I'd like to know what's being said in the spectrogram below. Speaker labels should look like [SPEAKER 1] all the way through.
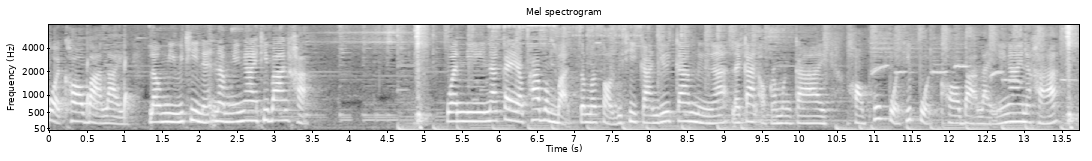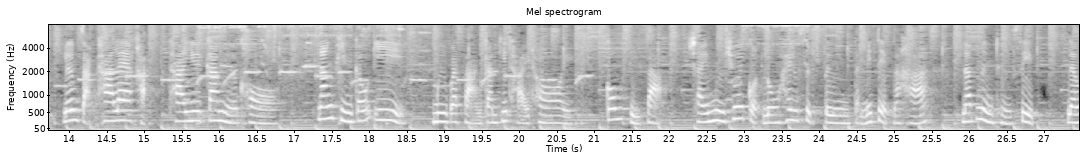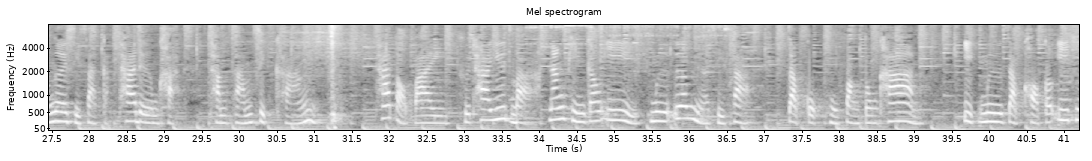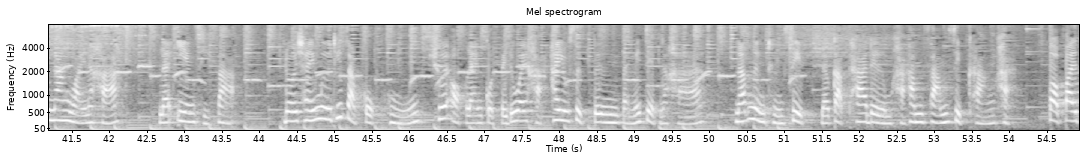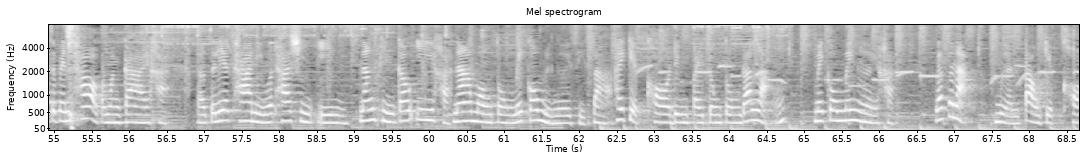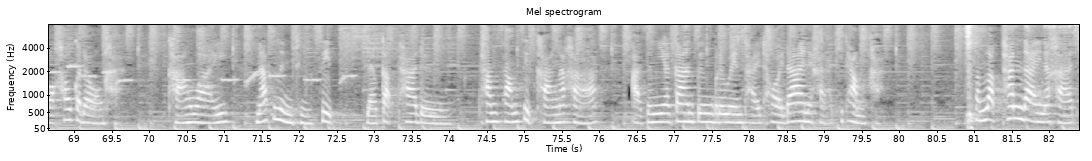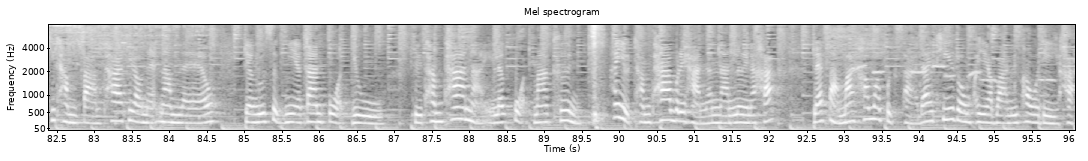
[SPEAKER 1] ปวดคอบ่าไหล่เรามีวิธีแนะนำง่าย ๆที่บ้านค่ะ วันนี้นักกายภาพบำบัดจะมาสอนวิธีการยืดกล้ามเนื้อ และการออกกำลังกาย ของผู้ป่วยที่ปวดคอบ่าไหล่ง่าย ๆนะคะ เริ่มจากท่าแรกค่ะท่ายืดกล้ามเนื้อคอ นั่งพิงเก้าอี้ มือประสานกันที่ท้ายทอย ก้มศีรษะ ใช้มือช่วยกดลงให้รู้สึกตึงแต่ไม่เจ็บนะคะ นับ1ถึง10 แล้วเงยศีรษะกลับท่าเดิมค่ะ ทำซ้ำ10ครั้ง ท่าต่อไปคือท่ายืดบ่า นั่งพิงเก้าอี้ มือเอื้อมเหนือศีรษะ จับกกหูฝั่งตรงข้าม อีกมือจับขอบเก้าอี้ที่นั่งไว้นะคะ และเอียงศีรษะ โดยใช้มือที่จับกกหูช่วยออกแรงกดไปด้วยค่ะ ให้รู้สึกตึงแต่ไม่เจ็บนะคะ นับ1ถึง10 แล้วกลับท่าเดิมค่ะทำซ้ำ10 ครั้งค่ะ ต่อไปจะเป็นท่าออกกำลังกายค่ะ เราจะเรียกท่านี้ว่าท่าชินอิน นั่งพิงเก้าอี้ค่ะ หน้ามองตรงไม่ก้มหรือเงยศีรษะ ให้เก็บคอดึงไปตรงๆด้านหลัง ไม่ก้มไม่เงยค่ะ ลักษณะเหมือนเต่าเก็บคอเข้ากระดองค่ะ ค้างไว้นับ1ถึง10 แล้วกลับท่าเดิมทำซ้ำ10 ครั้งนะคะ อาจจะมีอาการตึงบริเวณท้ายทอยได้ในขณะที่ทำค่ะสำหรับท่านใดนะคะที่ทำตามท่าที่เราแนะนำแล้ว ยังรู้สึกมีอาการปวดอยู่ หรือทำท่าไหนแล้วปวดมากขึ้น ให้หยุดทำท่าบริหารนั้นๆเลยนะคะ และสามารถเข้ามาปรึกษาได้ที่โรงพยาบาลวิภาวดีค่ะ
